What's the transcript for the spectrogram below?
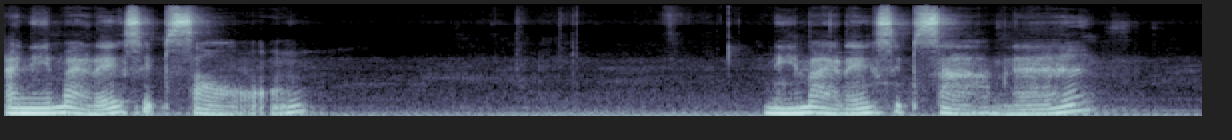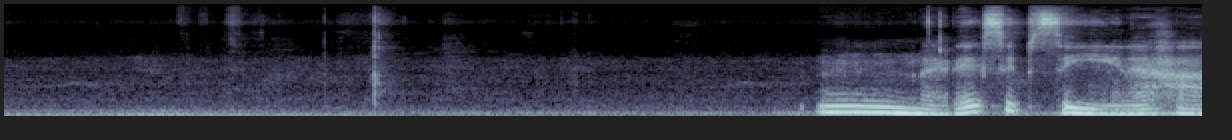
อันนี้หมายเลขสิบสองนี้หมายเลขสิบสามนะ อืม หมายเลขสิบสี่นะคะ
